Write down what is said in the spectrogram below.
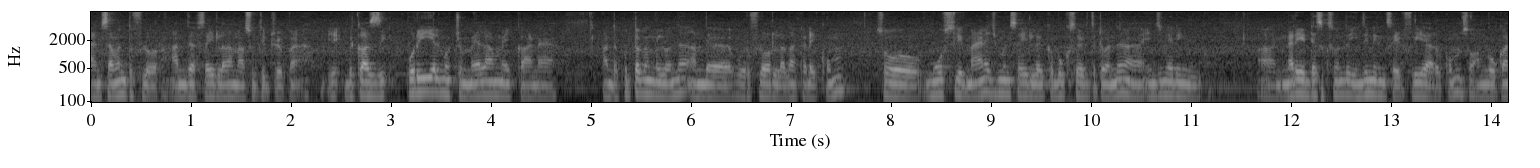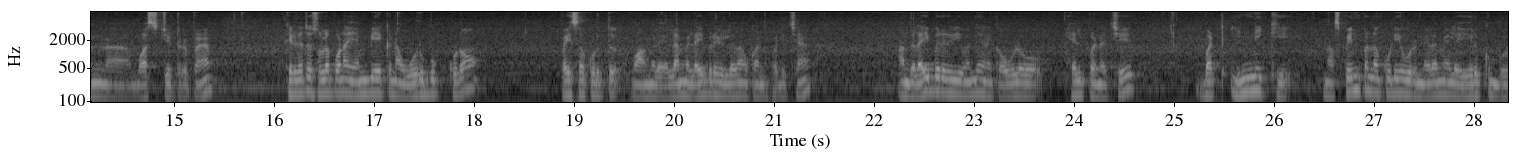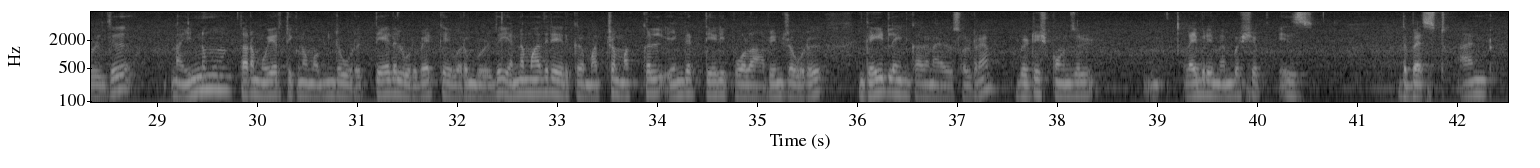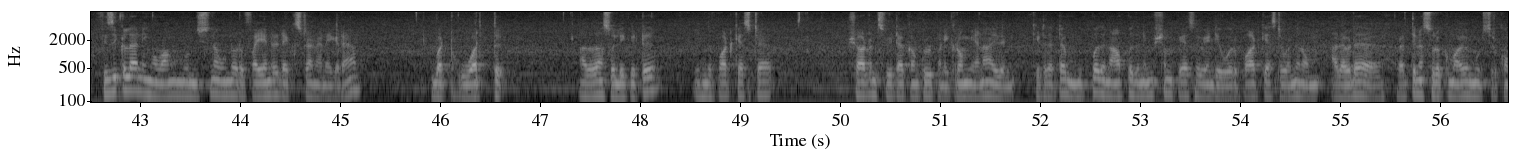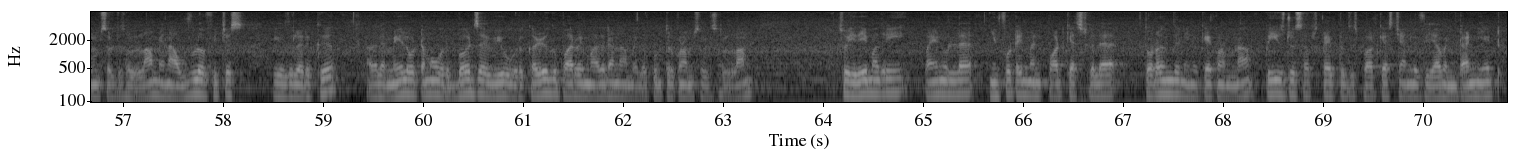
and seventh floor அந்த சைடில் தான் நான் சுற்றிட்டுருப்பேன் பிகாஸ் பொறியியல் மற்றும் மேலாண்மைக்கான அந்த புத்தகங்கள் வந்து அந்த ஒரு ஃப்ளோரில் தான் கிடைக்கும். ஸோ மோஸ்ட்லி மேனேஜ்மெண்ட் சைடில் இருக்க புக்ஸ் எடுத்துகிட்டு வந்து நான் இன்ஜினியரிங் நிறைய டெஸ்க்ஸ் வந்து இன்ஜினியரிங் சைடு ஃப்ரீயாக இருக்கும். ஸோ அங்கே உட்காந்து நான் வாசிச்சுட்டு இருப்பேன். கிட்டத்தட்ட சொல்லப்போனால் எம்பிஏக்கு நான் ஒரு புக் கூட பைசா கொடுத்து வாங்கலை. எல்லாமே லைப்ரரியில் தான் உட்காந்து படித்தேன் அந்த லைப்ரரி வந்து எனக்கு அவ்வளோ ஹெல்ப் பண்ணுச்சு. பட் இன்றைக்கி நான் ஸ்பெண்ட் பண்ணக்கூடிய ஒரு நிலைமையில் இருக்கும் பொழுது நான் இன்னமும் தரம் உயர்த்திக்கணும் அப்படின்ற ஒரு தேடல் ஒரு வேட்கை வரும்பொழுது என்ன மாதிரி இருக்கிற மற்ற மக்கள் எங்கே தேடி போகலாம் அப்படின்ற ஒரு கைட்லைனுக்காக நான் இதை சொல்கிறேன் British Council library membership is the best and ஃபிசிக்கலாக நீங்கள் வாங்க முடிஞ்சுன்னா இன்னொரு ஃபைவ் ஹண்ட்ரட் எக்ஸ்ட்ரா நினைக்கிறேன். பட் ஒர்த்து அதை தான் சொல்லிக்கிட்டு இந்த பாட்காஸ்ட்டை ஷார்ட் அண்ட் ஸ்வீட்டாக கன்க்ளூட் பண்ணிக்கிறோம். ஏன்னா இது கிட்டத்தட்ட முப்பது நாற்பது நிமிஷம் பேச வேண்டிய ஒரு பாட்காஸ்ட்டை வந்து நம் அதை விட ரத்தின சுருக்கமாகவே முடிச்சிருக்கோம்னு சொல்லிட்டு சொல்லலாம். ஏன்னா அவ்வளோ ஃபீச்சர்ஸ் இதில் இருக்குது அதில் மேலோட்டமாக ஒரு பேர்ட்ஸ் ஐ வியூ ஒரு கழுகு பார்வை மாதிரி தான் நம்ம இதை கொடுத்துருக்கணும்னு சொல்லி சொல்லலாம். ஸோ இதே மாதிரி பயனுள்ள இன்ஃபர்டைன்மெண்ட் பாட்காஸ்ட்களை தொடர்ந்து நீங்கள் கேட்கணும்னா please do subscribe to this podcast channel if you haven't done it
